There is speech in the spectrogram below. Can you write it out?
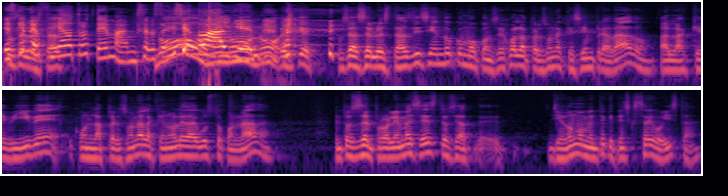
es que me fui a otro tema, se lo estoy diciendo a alguien. No, no, es que, o sea, se lo estás diciendo como consejo a la persona que siempre ha dado, a la que vive con la persona a la que no le da gusto con nada. Entonces el problema es este, o sea, llega un momento en que tienes que ser egoísta.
